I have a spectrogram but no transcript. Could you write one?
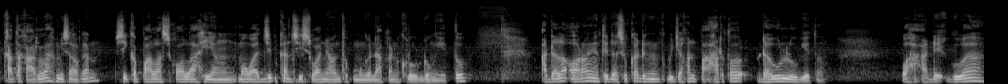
katakanlah misalkan si kepala sekolah yang mewajibkan siswanya untuk menggunakan kerudung itu adalah orang yang tidak suka dengan kebijakan Pak Harto dahulu gitu. Wah adik gua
